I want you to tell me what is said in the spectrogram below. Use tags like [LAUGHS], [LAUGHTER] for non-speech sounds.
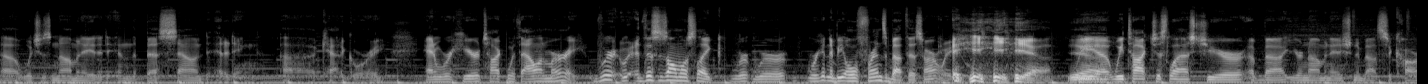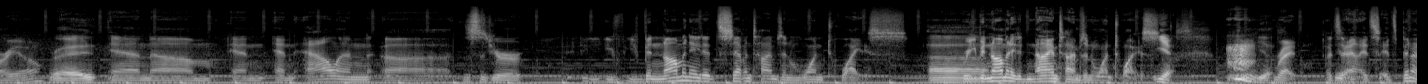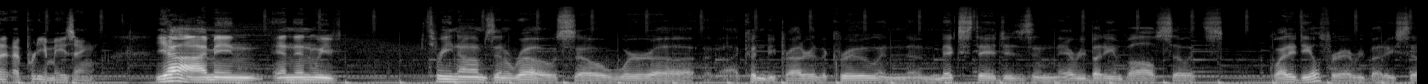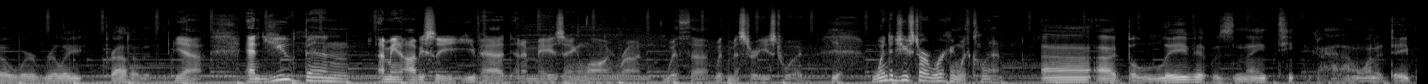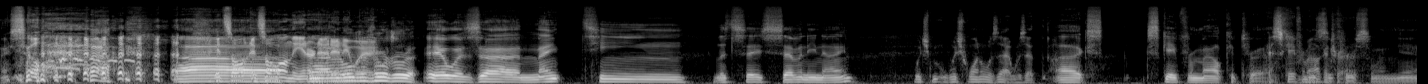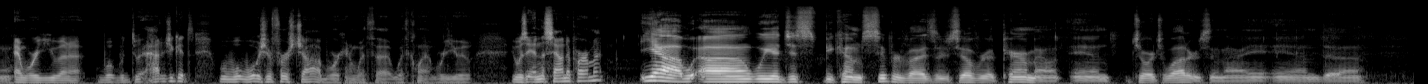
uh, which is nominated in the Best Sound Editing uh, category. And we're here talking with Alan Murray. We're, we're- this is almost like we're, we're, we're going to be old friends about this, aren't we? [LAUGHS] yeah, We, yeah, uh, we talked just last year about your nomination about Sicario right. and um, and and Alan, uh, this is your you've you've been nominated seven times and won twice, Uh, or you've been nominated nine times and won twice. yes, [CLEARS THROAT] yes, right. It's Yeah. it's it's been a, a pretty amazing. Yeah, I mean, and then we've three noms in a row, so we're. Uh, I couldn't be prouder of the crew and the mix stages and everybody involved. So it's quite a deal for everybody. So we're really proud of it. Yeah, and you've been. I mean, obviously, you've had an amazing long run with uh, with Mr. Eastwood. Yeah. When did you start working with Clint? Uh, I believe it was 19. God, I don't want to date myself. [LAUGHS] It's all it's all on the internet anyway. [LAUGHS] It was uh, 19, let's say 79. Which which one was that? Was that Uh, ex- Escape from Alcatraz. Escape from Alcatraz. The first one, yeah. And were you in a? What, how did you get? What, what was your first job working with uh, with Clint? Were you? It was in the sound department. Yeah, uh, we had just become supervisors over at Paramount, and George Watters and I, and uh,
